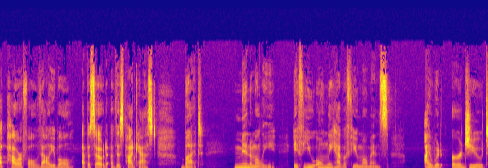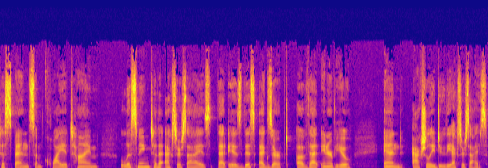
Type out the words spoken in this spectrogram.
a powerful, valuable episode of this podcast. But minimally, if you only have a few moments, I would urge you to spend some quiet time listening to the exercise that is this excerpt of that interview and actually do the exercise.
